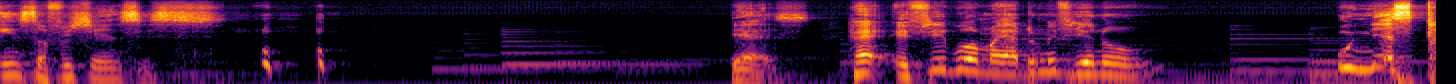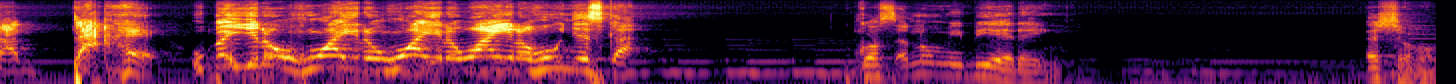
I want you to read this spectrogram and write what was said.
insufficiencies. Yes. Hey if you go my yɛadome if you know. sika da wobɛyere wo ho ayere ho ayere ho ayere ho wonyɛ sika because ɛnome bi yɛ dɛn ɛhyɛ hɔ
